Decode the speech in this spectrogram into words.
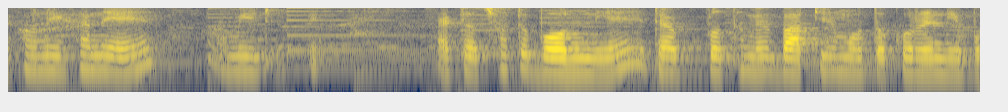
এখন এখানে আমি একটা ছোট বল নিয়ে এটা প্রথমে বাটির মতো করে নিব।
